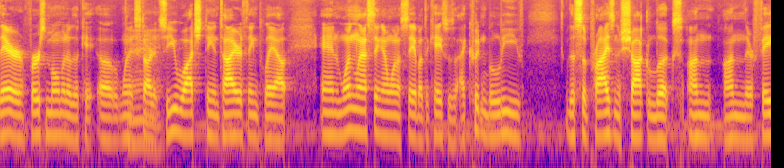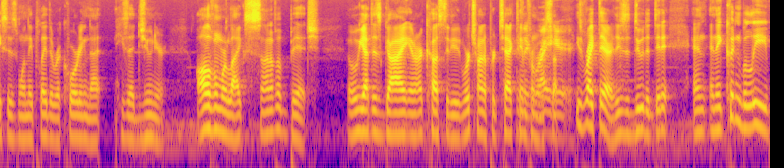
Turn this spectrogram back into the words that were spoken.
there first moment of the uh, when it started. So you watched the entire thing play out. And one last thing I want to say about the case was I couldn't believe the surprise and the shock looks on on their faces when they played the recording that he said Junior. All of them were like, "Son of a bitch." Oh, we got this guy in our custody. We're trying to protect He's him like from right himself." here. He's right there. He's the dude that did it, and and they couldn't believe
